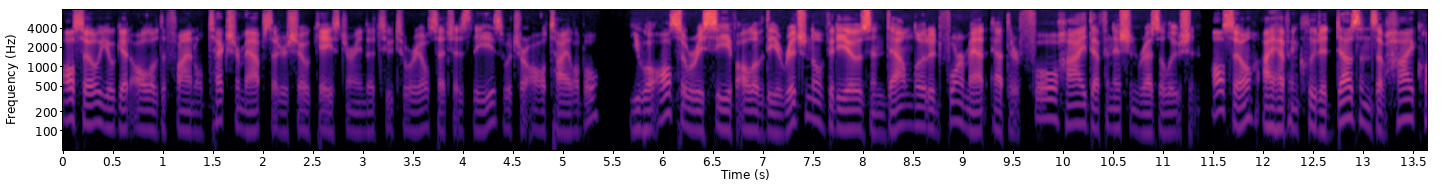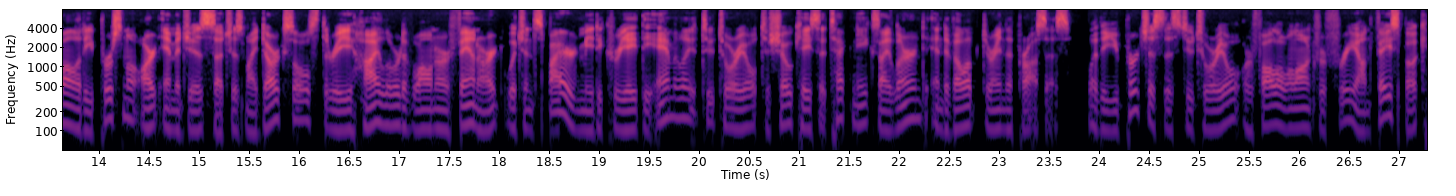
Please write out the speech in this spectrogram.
Also, you'll get all of the final texture maps that are showcased during the tutorial, such as these, which are all tileable. You will also receive all of the original videos in downloaded format at their full high definition resolution. Also, I have included dozens of high quality personal art images such as my Dark Souls 3 High Lord of Wolnir fan art, which inspired me to create the Amulet tutorial to showcase the techniques I learned and developed during the process. Whether you purchase this tutorial or follow along for free on Facebook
